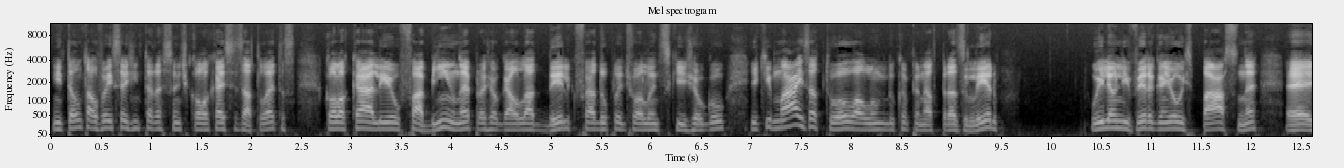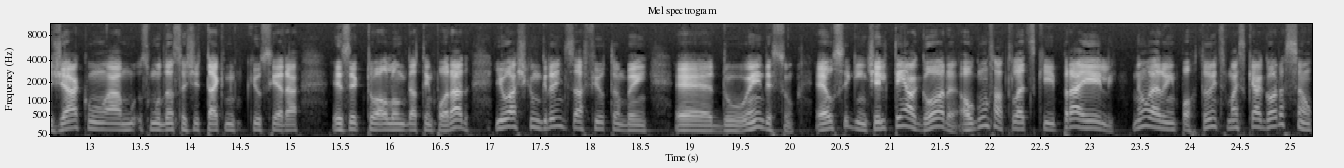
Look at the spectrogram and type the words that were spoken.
Então talvez seja interessante colocar esses atletas, colocar ali o Fabinho, né, para jogar ao lado dele, que foi a dupla de volantes que jogou e que mais atuou ao longo do Campeonato Brasileiro. William Oliveira ganhou espaço, né? É, já com as mudanças de técnico que o Ceará executou ao longo da temporada. E eu acho que um grande desafio também é, do Enderson é o seguinte: ele tem agora alguns atletas que para ele não eram importantes, mas que agora são.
